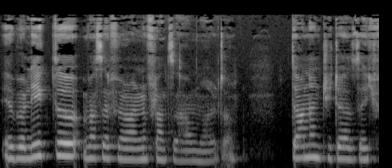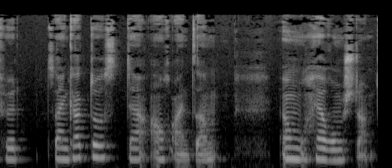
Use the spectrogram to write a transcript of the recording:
Er überlegte, was er für eine Pflanze haben wollte. Dann entschied er sich für seinen Kaktus, der auch einsam herumstand.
